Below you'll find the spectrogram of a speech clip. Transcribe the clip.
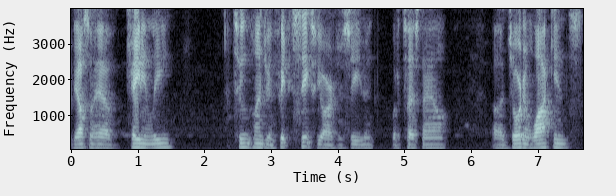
they also have Cayden Lee, 256 yards receiving with a touchdown. Uh, Jordan Watkins,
